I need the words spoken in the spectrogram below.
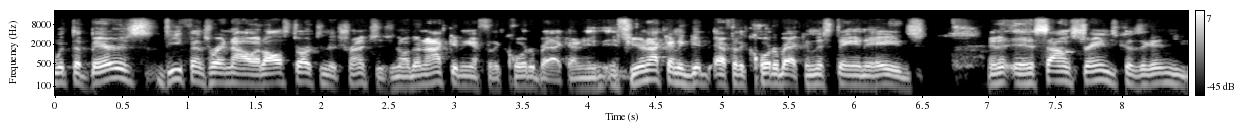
with the Bears defense right now, it all starts in the trenches. You know, they're not getting after the quarterback. I mean, if you're not going to get after the quarterback in this day and age, and it, it sounds strange because again, you,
